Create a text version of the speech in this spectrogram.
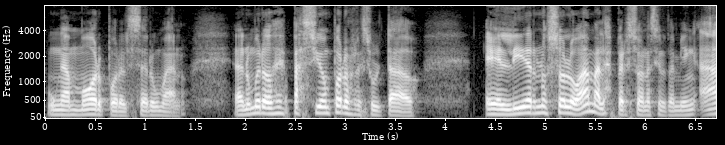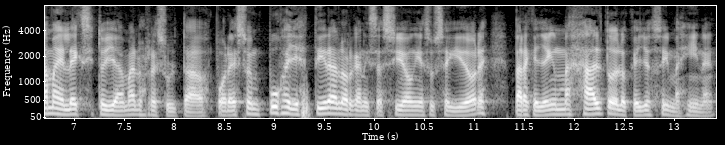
un amor por el ser humano. La número dos es pasión por los resultados. El líder no solo ama a las personas, sino también ama el éxito y ama los resultados. Por eso empuja y estira a la organización y a sus seguidores para que lleguen más alto de lo que ellos se imaginan.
